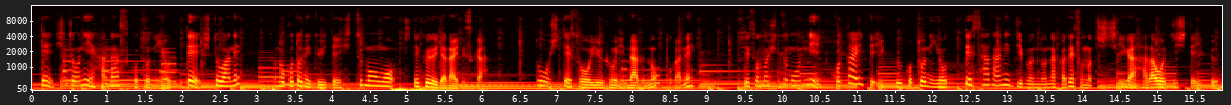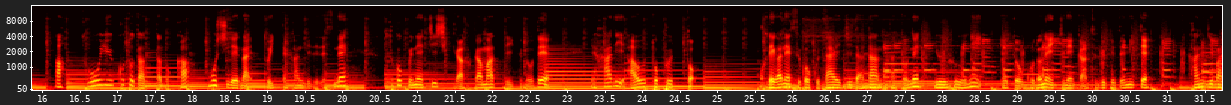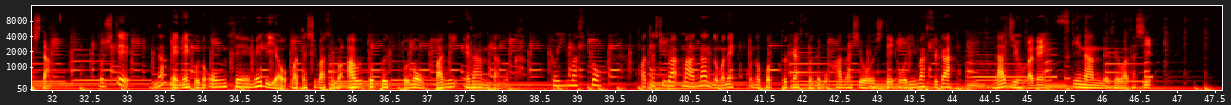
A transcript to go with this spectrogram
で、人に話すことによって、人はね、そのことについて質問をしてくるじゃないですか。どうしてそういう風になるの？とかね。でその質問に答えていくことによってさらに自分の中でその知識が腹落ちしていく。あそういうことだったのか？もしれないといった感じでですね。すごくね知識が深まっていくのでやはりアウトプット。これがねすごく大事だなんだとねいうふうに、えーと、このね1年間続けてみて感じました。そしてなぜねこの音声メディアを私はそのアウトプットの場に選んだのか。と言いますと、私はまあ何度もね、このポッドキャストでもお話をしておりますが、ラジオがね、好きなんですよ、私。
